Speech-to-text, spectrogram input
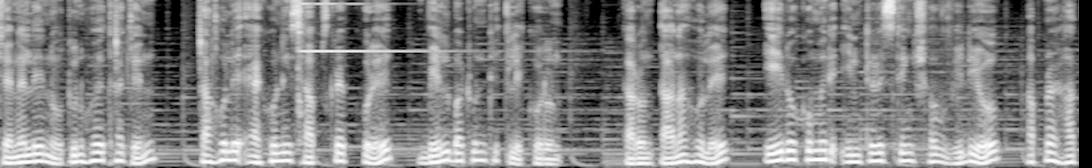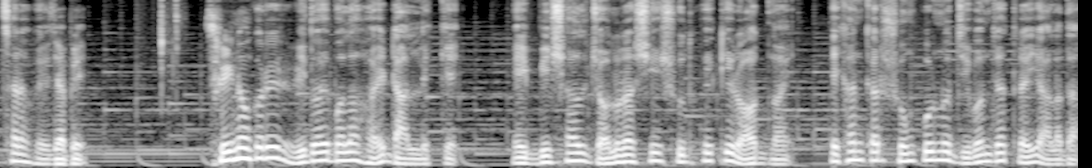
চ্যানেলে নতুন হয়ে থাকেন, তাহলে এখনই সাবস্ক্রাইব করে বেল বাটনটি ক্লিক করুন, কারণ তা না হলে এই রকমের ইন্টারেস্টিং সব ভিডিও আপনার হাতছাড়া হয়ে যাবে। শ্রীনগরের হৃদয় বলা হয় ডাল লেককে এই বিশাল জলরাশি শুধু একটি হ্রদ নয়, এখানকার সম্পূর্ণ জীবনযাত্রাই আলাদা।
